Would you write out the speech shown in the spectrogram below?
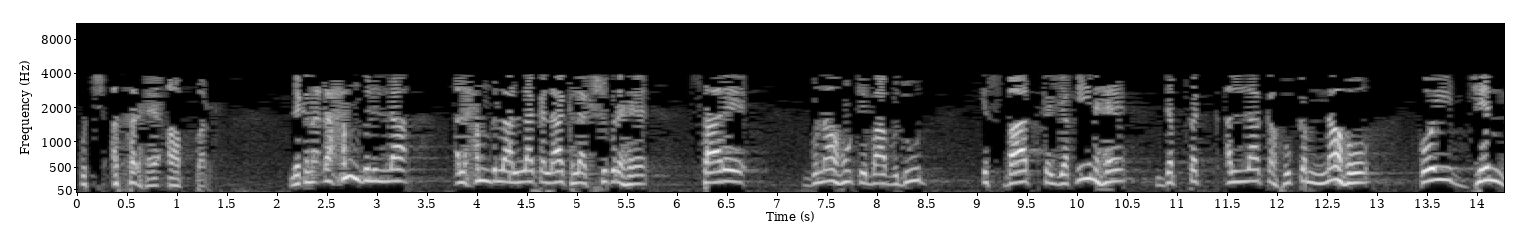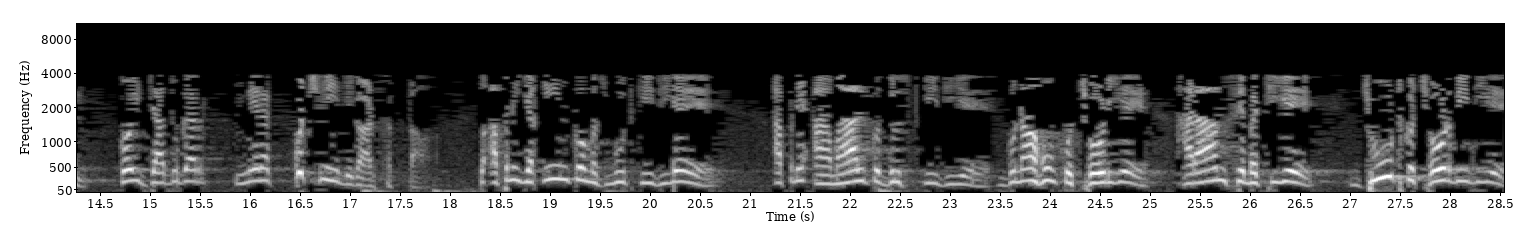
کچھ اثر ہے آپ پر۔ لیکن الحمد للہ الحمد اللہ کا لاکھ لاکھ شکر ہے، سارے گناہوں کے باوجود اس بات کا یقین ہے، جب تک اللہ کا حکم نہ ہو، کوئی جن، کوئی جادوگر میرا کچھ نہیں بگاڑ سکتا۔ تو اپنے یقین کو مضبوط کیجیے، اپنے اعمال کو درست کیجیے، گناہوں کو چھوڑیے حرام سے بچیے جھوٹ کو چھوڑ دیجیے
